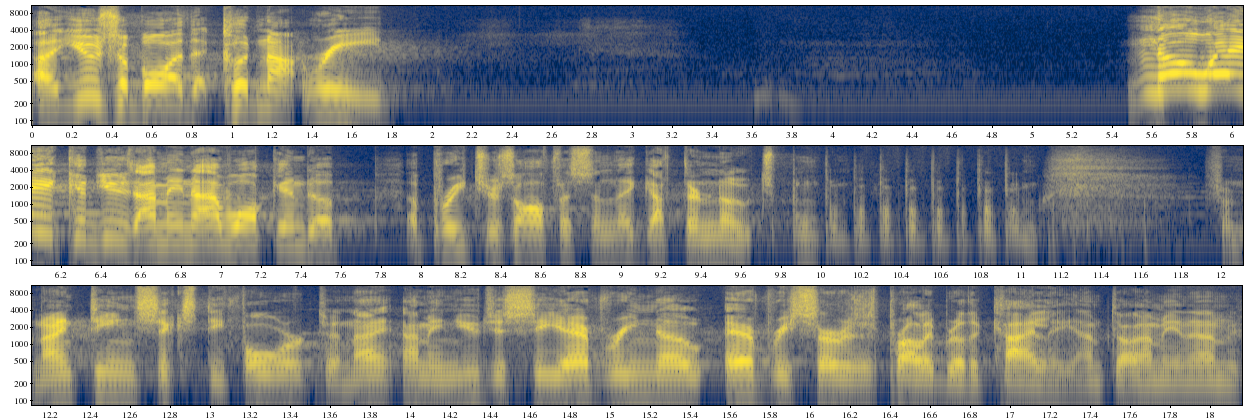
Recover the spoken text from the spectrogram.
uh, use a boy that could not read. No way could use. I mean, I walk into a, a preacher's office and they got their notes. Boom, boom, boom, boom boom From 1964 to nine, I mean, you just see every note, every service is probably Brother Kylie. I'm talking. I mean, I mean.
